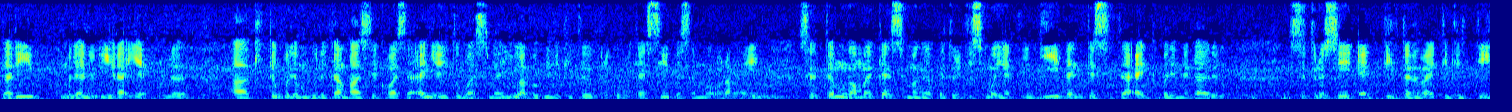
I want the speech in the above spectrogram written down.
Dari melalui rakyat pula, kita boleh menggunakan bahasa kebangsaan iaitu bahasa Melayu apabila kita berkomunikasi bersama orang lain serta mengamalkan semangat patriotisme yang tinggi dan kesetaraan kepada negara. Seterusnya, aktif dalam aktiviti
